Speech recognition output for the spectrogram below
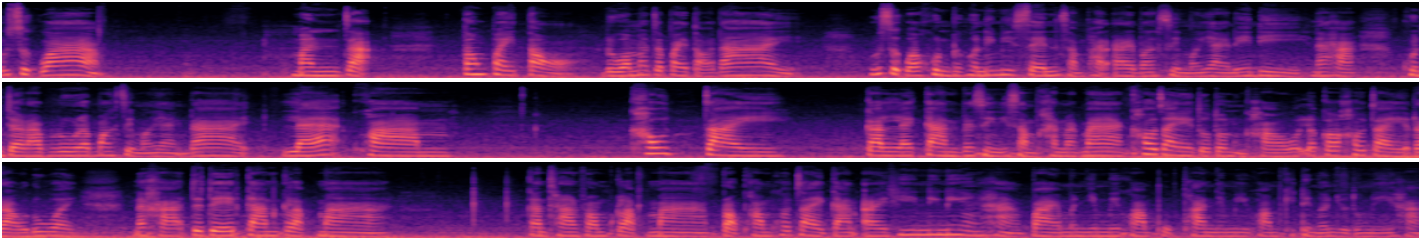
รู้สึกว่ามันจะต้องไปต่อหรือว่ามันจะไปต่อได้ รู้สึกว่าคุณเป็นคนที่มีเซนส์สัมผัสอะไรบางสิ่งบางอย่างได้ดีนะคะ คุณจะรับรู้และบางสิ่งบางอย่างได้ และความเข้าใจกันและกันเป็นสิ่งที่สำคัญมากๆ เข้าใจในตัวตนของเขา แล้วก็เข้าใจเราด้วยนะคะ The Date การกลับมาการ transform กลับมาปรับความเข้าใจการอะไรที่นิ่งๆห่างไป มันยังมีความผูกพันยังมีความคิดถึงกันอยู่ตรงนี้ค่ะ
